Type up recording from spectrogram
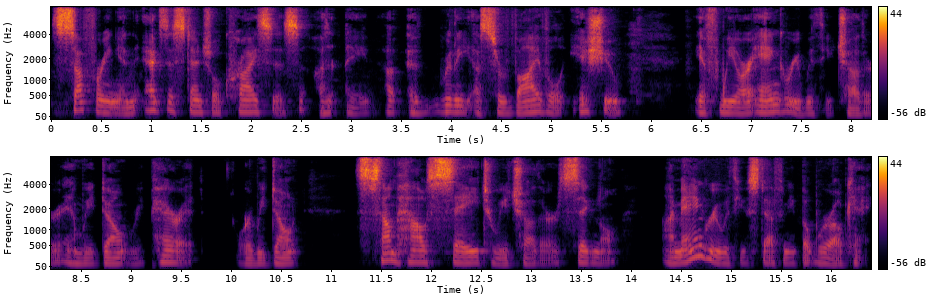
suffering an existential crisis, a, a, a, really a survival issue, if we are angry with each other and we don't repair it, or we don't somehow say to each other, signal, I'm angry with you, Stephanie, but we're okay.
